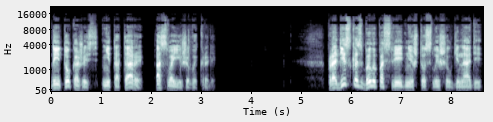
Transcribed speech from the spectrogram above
Да и то, кажись, не татары, а свои же выкрали. Про дискос было последнее, что слышал Геннадий,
